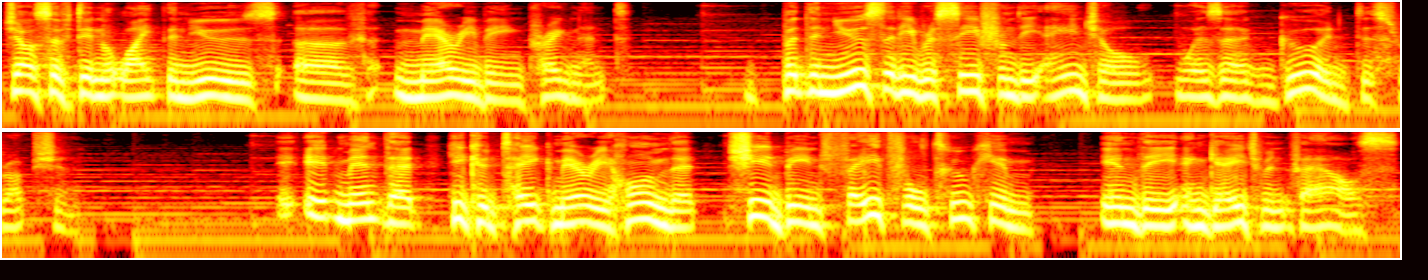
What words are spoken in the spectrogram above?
Joseph didn't like the news of Mary being pregnant. But the news that he received from the angel was a good disruption. It meant that he could take Mary home, that she had been faithful to him in the engagement vows,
